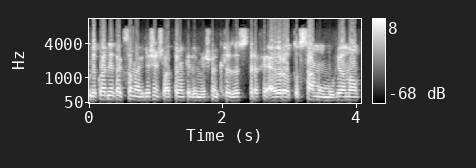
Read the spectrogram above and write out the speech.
Dokładnie tak samo jak 10 lat temu, kiedy mieliśmy kryzys w strefie euro, to samo mówiono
